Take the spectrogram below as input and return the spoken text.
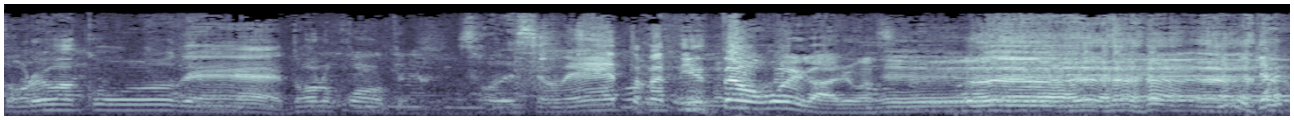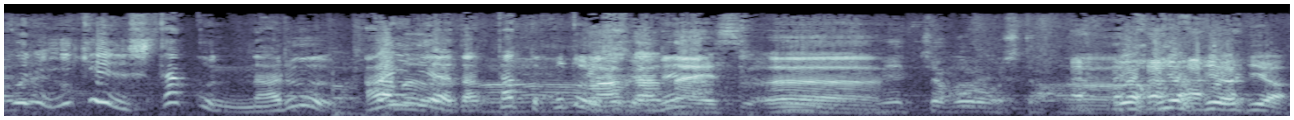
これはこうでどうのこうのってそうですよねとかって言った覚えがあります。うん逆に意見したくなるアイデアだったってことでわすよね。かんないです。うん。めっちゃフォローした。いやいやいやいや。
